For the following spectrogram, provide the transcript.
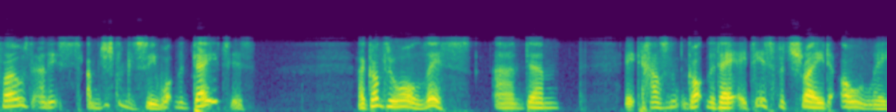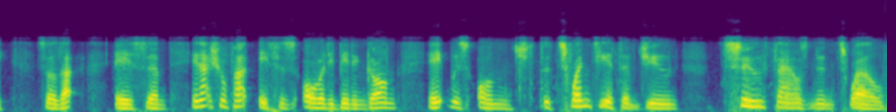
closed, and it's. I'm just looking to see what the date is. I've gone through all this, and um, it hasn't got the date. It is for trade only, so that is. Um, in actual fact, it has already been and gone. It was on the 20th of June, 2012.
